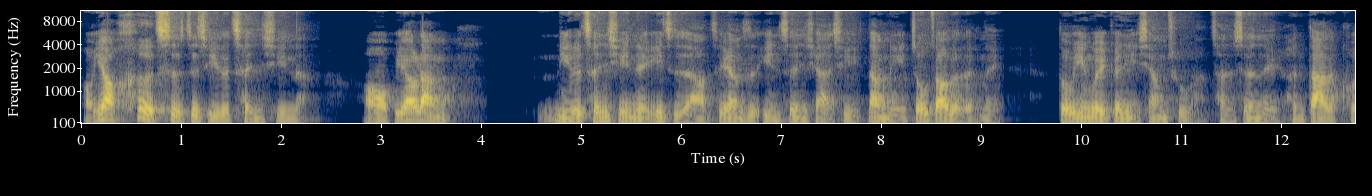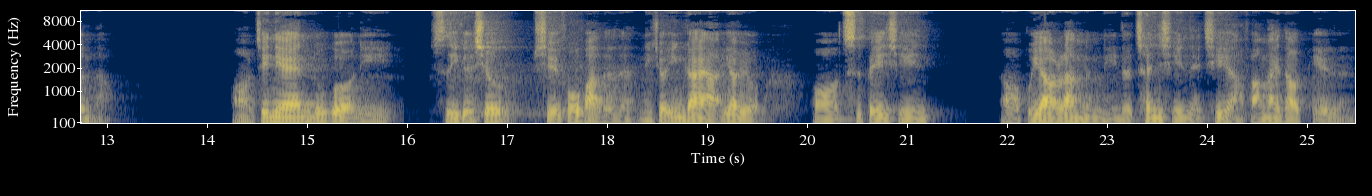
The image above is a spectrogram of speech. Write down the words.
哦，要呵斥自己的嗔心呐。哦，不要让你的嗔心呢一直啊这样子引申下去，让你周遭的人呢都因为跟你相处啊产生了很大的困扰。哦，今天如果你。是一个修学佛法的人，你就应该啊要有哦慈悲心哦，不要让你的嗔心呢去啊妨碍到别人。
